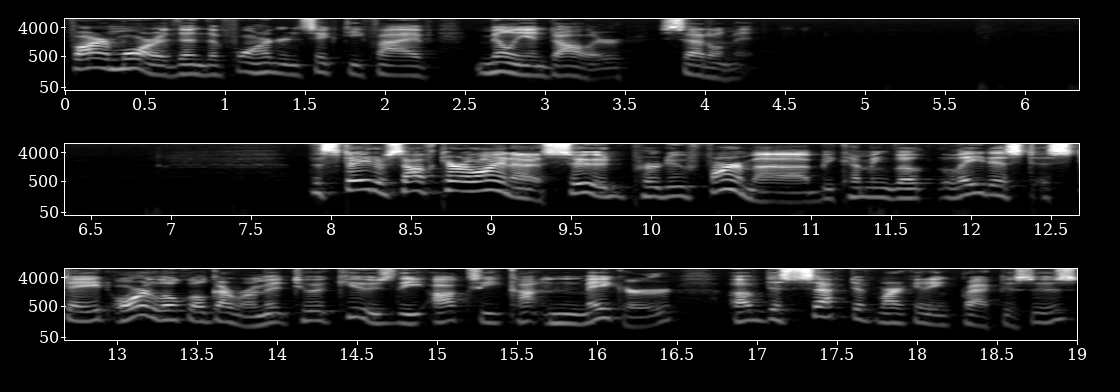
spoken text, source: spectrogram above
far more than the $465 million settlement. The state of South Carolina sued Purdue Pharma, becoming the latest state or local government to accuse the OxyContin maker of deceptive marketing practices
